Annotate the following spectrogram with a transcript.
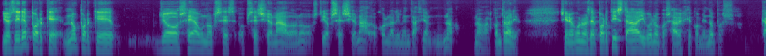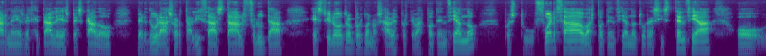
Y os diré por qué. No porque yo sea un obsesionado, ¿no? Estoy obsesionado con la alimentación. No, no, al contrario. Sino que uno es deportista y, bueno, pues sabes que comiendo pues carnes, vegetales, pescado, verduras, hortalizas, tal, fruta, esto y lo otro, pues bueno, sabes pues que vas potenciando pues tu fuerza o vas potenciando tu resistencia o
